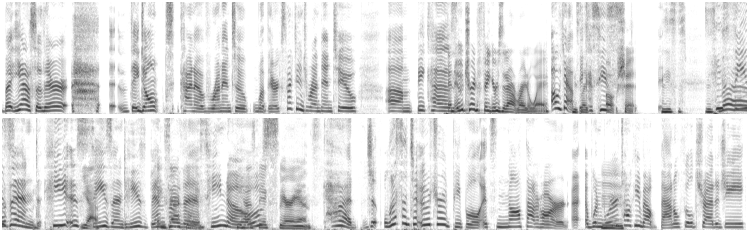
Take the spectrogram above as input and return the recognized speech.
but yeah, so they're they don't kind of run into what they're expecting to run into um, because And Uhtred figures it out right away. Oh, yeah, he's because like, he's- oh shit, he's he's, he's seasoned. He is Yeah. seasoned. He's been Exactly. through this. He knows. He has the experience. God, j- listen to Uhtred, people. It's not that hard. Uh, When we're Mm. talking about battlefield strategy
